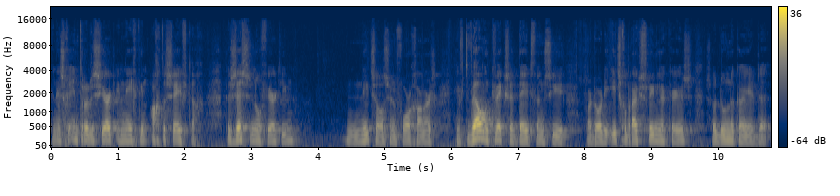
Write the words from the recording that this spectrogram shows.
en is geïntroduceerd in 1978. De 16014 niet zoals hun voorgangers, heeft wel een quickset date functie, waardoor die iets gebruiksvriendelijker is. Zodoende kan je de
